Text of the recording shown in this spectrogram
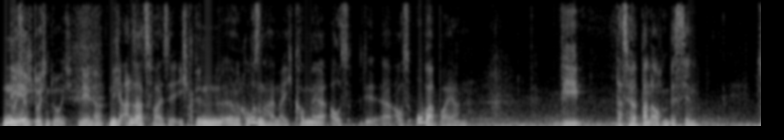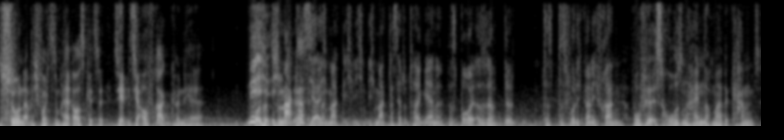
Nee, durch, ich, und, durch und durch? Nee, ne? nicht ansatzweise. Ich bin äh, Rosenheimer. Ich komme aus, äh, aus Oberbayern. Wie? Das hört man auch ein bisschen. Schon, aber ich wollte es noch herauskitzeln. Sie hätten es ja auch fragen können, Herr. Nee, ich, ich mag das ja. Ich mag, ich, ich, ich mag das ja total gerne. Das, also, da, da, das, das wollte ich gar nicht fragen. Wofür ist Rosenheim nochmal bekannt?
